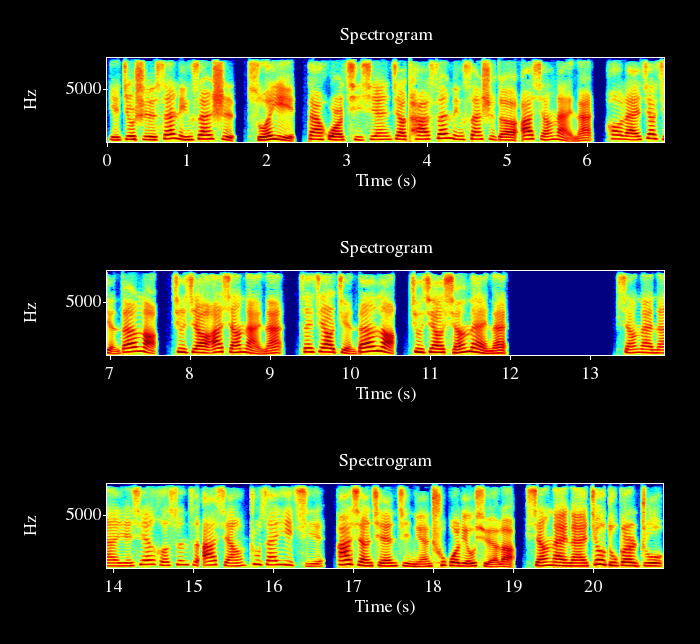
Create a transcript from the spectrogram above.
也就是三零三室，所以大伙儿起先叫她三零三室的阿祥奶奶，后来叫简单了就叫阿祥奶奶，再叫简单了就叫祥奶奶。祥奶奶原先和孙子阿祥住在一起，阿祥前几年出国留学了，祥奶奶就独个儿住。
